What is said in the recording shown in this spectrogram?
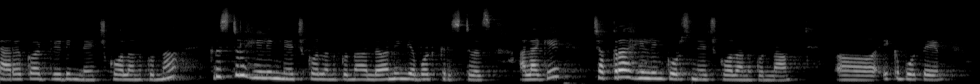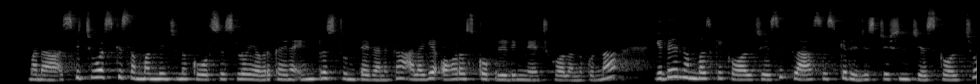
టారో కార్డ్ రీడింగ్ నేర్చుకోవాలనుకున్నా క్రిస్టల్ హీలింగ్ నేర్చుకోవాలనుకున్నా లెర్నింగ్ అబౌట్ క్రిస్టల్స్ అలాగే చక్ర హీలింగ్ కోర్స్ నేర్చుకోవాలనుకున్నా ఇకపోతే మన స్విచ్ వర్డ్స్కి సంబంధించిన కోర్సెస్లో ఎవరికైనా ఇంట్రెస్ట్ ఉంటే కనుక అలాగే ఆరోస్కోప్ రీడింగ్ నేర్చుకోవాలనుకున్నా ఇదే నెంబర్స్కి కాల్ చేసి క్లాసెస్కి రిజిస్ట్రేషన్ చేసుకోవచ్చు.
